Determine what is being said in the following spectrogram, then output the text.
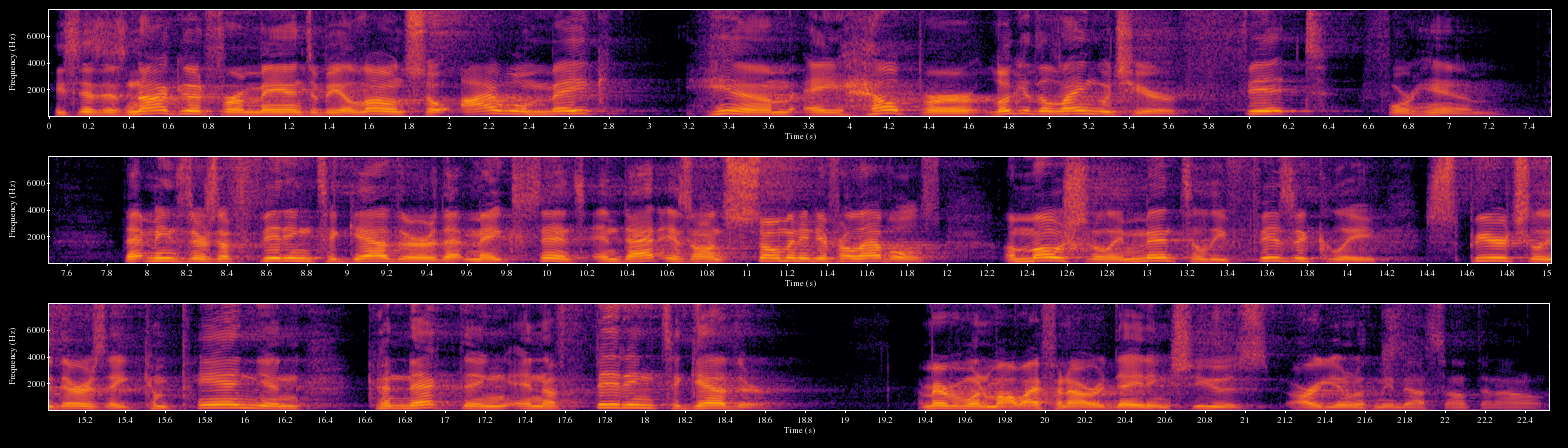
He says, It's not good for a man to be alone, so I will make him a helper. Look at the language here fit for him. That means there's a fitting together that makes sense. And that is on so many different levels emotionally, mentally, physically, spiritually. There is a companion connecting and a fitting together. I remember when my wife and I were dating, she was arguing with me about something. I don't,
